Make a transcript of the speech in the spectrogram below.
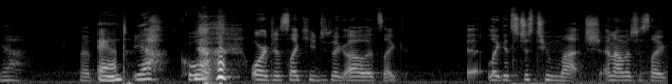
yeah, that, and yeah, cool. or just like he just like, oh, it's like, eh, like it's just too much, and I was just like,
